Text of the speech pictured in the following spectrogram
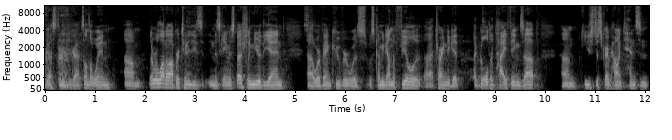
Justen, congrats on the win. Um, there were a lot of opportunities in this game, especially near the end, uh, where Vancouver was was coming down the field, uh, trying to get a goal to tie things up. Um, can you just describe how intense and,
